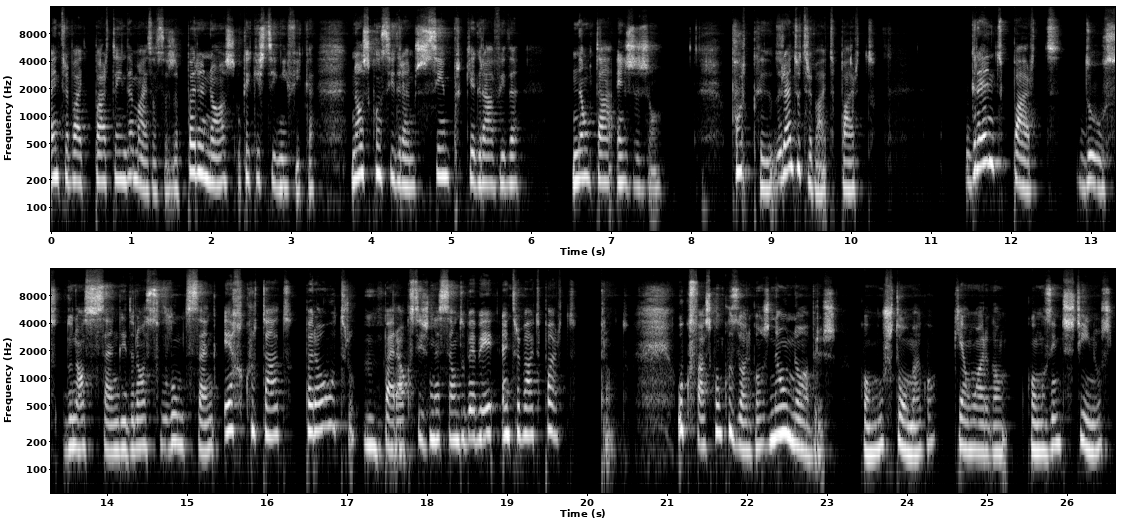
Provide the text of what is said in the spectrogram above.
em trabalho de parto ainda mais. Ou seja, para nós, o que é que isto significa? Nós consideramos sempre que a grávida não está em jejum. Porque durante o trabalho de parto, grande parte do, do nosso sangue e do nosso volume de sangue é recrutado para o útero, uhum. para a oxigenação do bebê em trabalho de parto. Pronto. O que faz com que os órgãos não nobres, como o estômago, que é um órgão como os intestinos,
